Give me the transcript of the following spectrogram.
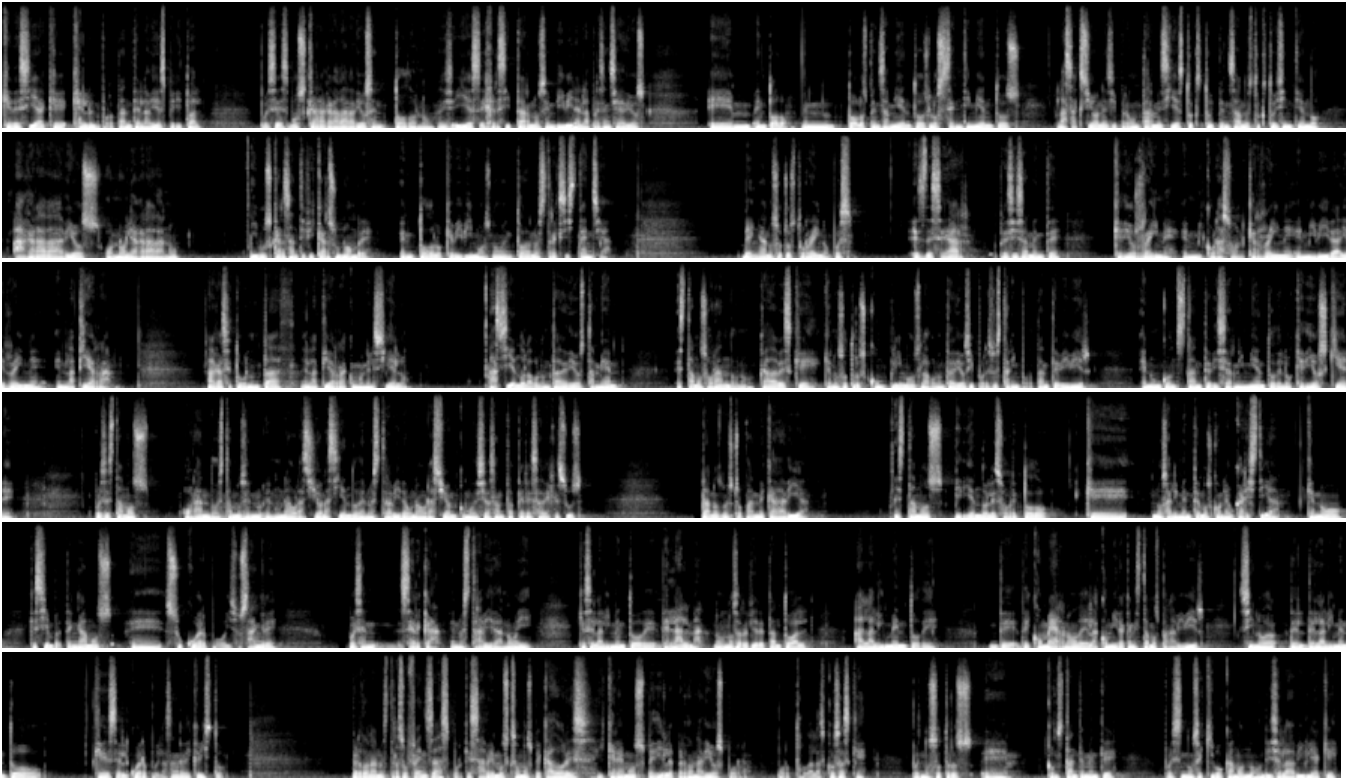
que decía que, lo importante en la vida espiritual, pues es buscar agradar a Dios en todo, ¿no? Y es ejercitarnos en vivir en la presencia de Dios, em, en todo, en todos los pensamientos, los sentimientos, las acciones y preguntarme si esto que estoy pensando, esto que estoy sintiendo, agrada a Dios o no le agrada, ¿no? Y buscar santificar su nombre en todo lo que vivimos, ¿no? En toda nuestra existencia venga a nosotros tu reino, pues es desear precisamente que Dios reine en mi corazón, que reine en mi vida y reine en la tierra. Hágase tu voluntad en la tierra como en el cielo. Haciendo la voluntad de Dios también estamos orando, ¿no? Cada vez que, que nosotros cumplimos la voluntad de Dios y por eso es tan importante vivir en un constante discernimiento de lo que Dios quiere, pues estamos orando, estamos en, en, una oración, haciendo de nuestra vida una oración, como decía Santa Teresa de Jesús. Danos nuestro pan de cada día. Estamos pidiéndole sobre todo que nos alimentemos con la Eucaristía, que no, que siempre tengamos eh, su cuerpo y su sangre pues en, cerca en nuestra vida, ¿no? Y que es el alimento del alma, ¿no? No se refiere tanto al, al alimento de, de, comer, ¿no? De la comida que necesitamos para vivir, sino del, alimento que es el cuerpo y la sangre de Cristo. Perdona nuestras ofensas porque sabemos que somos pecadores y queremos pedirle perdón a Dios por, por todas las cosas que pues nosotros eh, constantemente pues nos equivocamos, ¿no? Dice la Biblia que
